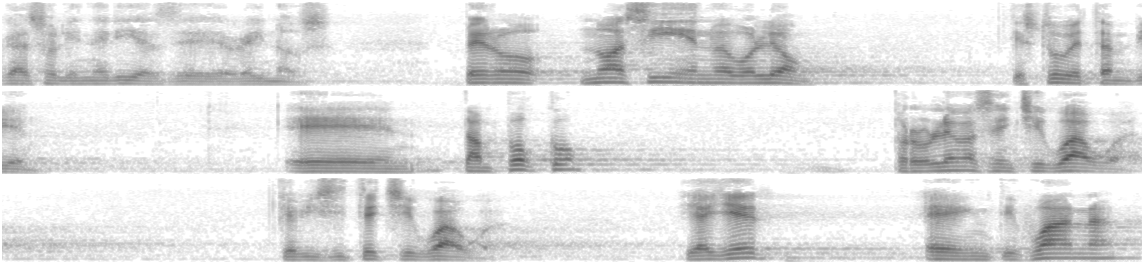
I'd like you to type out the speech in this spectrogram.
gasolinerías de Reynosa, pero no así en Nuevo León, que estuve también. Eh, tampoco problemas en Chihuahua, que visité Chihuahua. Y ayer en Tijuana,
